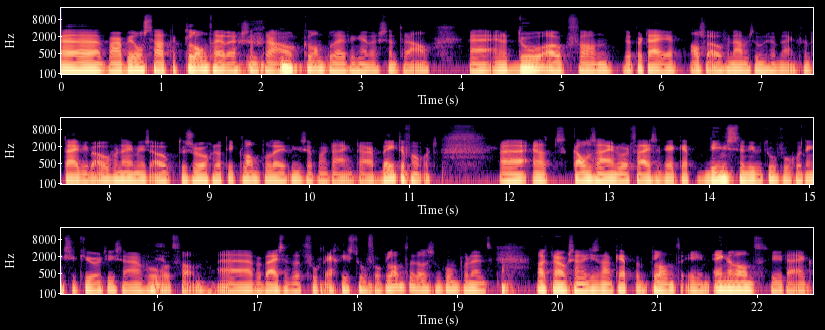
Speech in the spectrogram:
Eh, maar bij ons staat de klant heel erg centraal, klantbeleving heel erg centraal. Eh, en het doel ook van de partijen, als we overnames doen, zeg maar, van de partijen die we overnemen, is ook te zorgen dat die klantbeleving zeg maar, daar beter van wordt. Eh, en dat kan zijn door het feit dat ik heb diensten die we toevoegen. Denk security is daar een voorbeeld van. Eh, waarbij ze dat voegt echt iets toe voor klanten. Dat is een component. Maar het kan ook zijn dat je zegt, nou, ik heb een klant in Engeland die uiteindelijk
